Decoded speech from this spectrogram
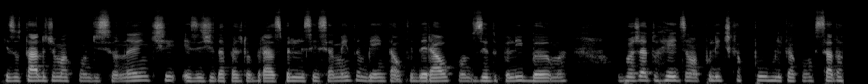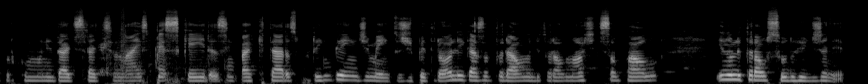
Resultado de uma condicionante exigida à Petrobras pelo licenciamento ambiental federal conduzido pelo IBAMA, o projeto Redes é uma política pública conquistada por comunidades tradicionais pesqueiras impactadas por empreendimentos de petróleo e gás natural no litoral norte de São Paulo e no litoral sul do Rio de Janeiro.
